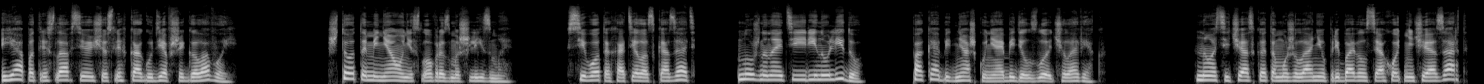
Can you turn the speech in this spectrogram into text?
Я потрясла все еще слегка гудевшей головой. Что-то меня унесло в размышлизмы. Всего-то хотела сказать, нужно найти Ирину Лиду, пока бедняжку не обидел злой человек. Но сейчас к этому желанию прибавился охотничий азарт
